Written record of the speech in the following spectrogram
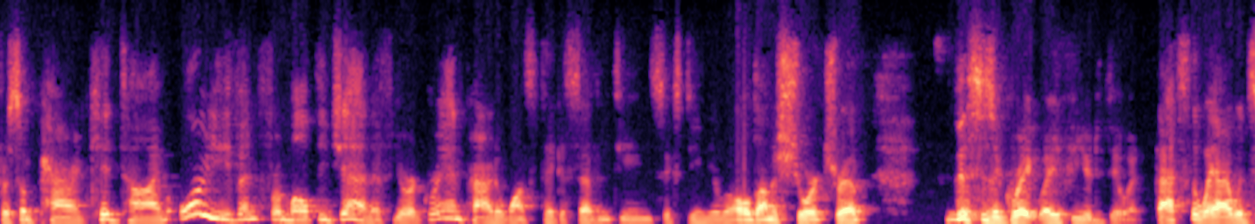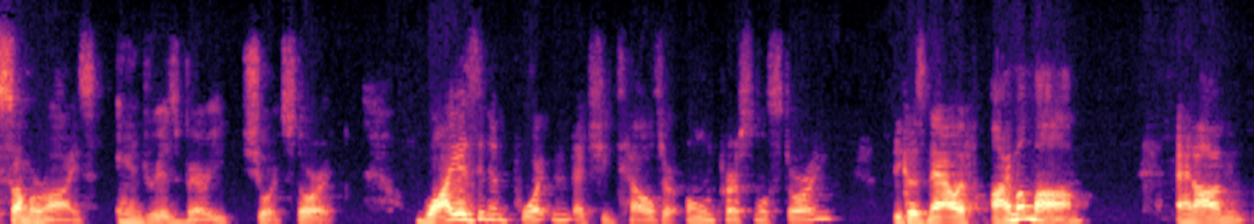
for some parent kid time or even for multi gen. If you're a grandparent who wants to take a 17, 16 year old on a short trip, this is a great way for you to do it. That's the way I would summarize Andrea's very short story. Why is it important that she tells her own personal story? Because now, if I'm a mom and I'm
